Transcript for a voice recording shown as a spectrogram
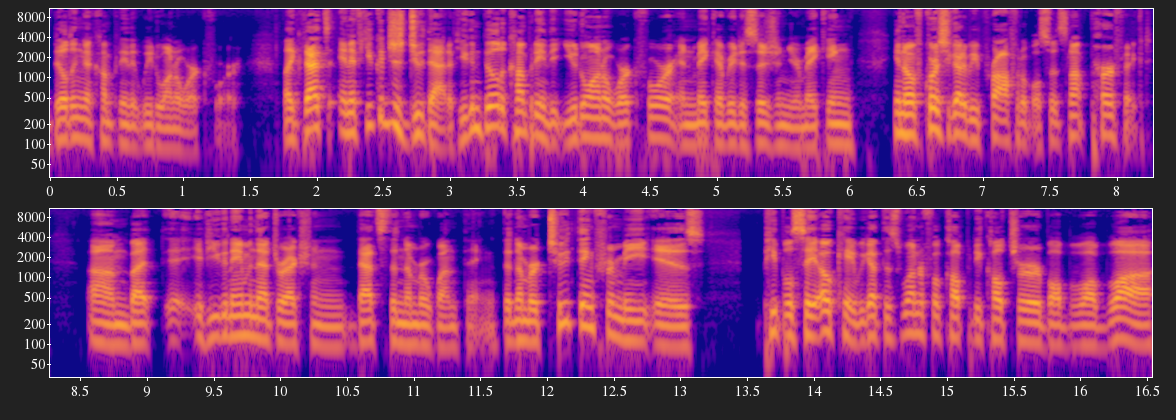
building a company that we'd want to work for. Like that's and if you could just do that, if you can build a company that you'd want to work for and make every decision you're making, you know, of course you got to be profitable. So it's not perfect. Um, but if you can aim in that direction, that's the number one thing. The number two thing for me is people say, okay, we got this wonderful company culture, blah, blah, blah, blah.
